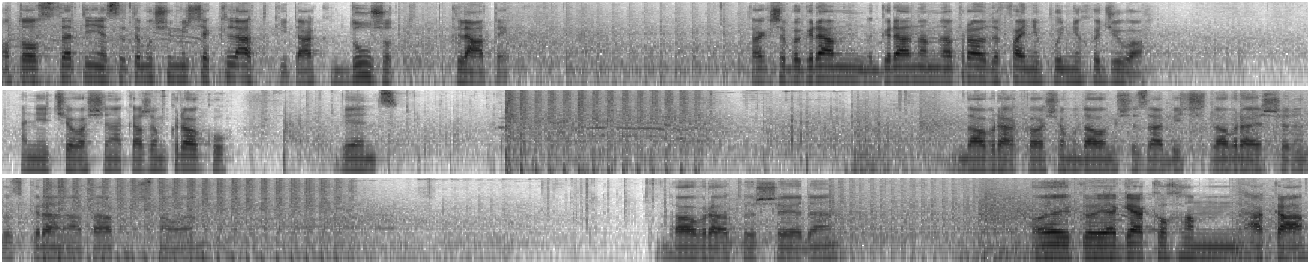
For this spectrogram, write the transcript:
no to niestety, niestety musimy mieć te klatki, tak? Dużo klatek. Tak, żeby gra, gra nam naprawdę fajnie, płynnie chodziła. A nie cięła się na każdym kroku. Więc Dobra, kosią udało mi się zabić. Dobra, jeszcze jednego z granata, pocisnąłem. Dobra, tu jeszcze jeden. Ojku, jak ja kocham AK.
